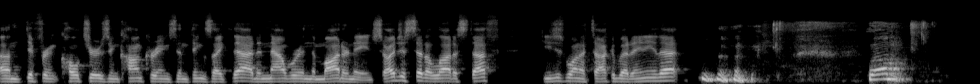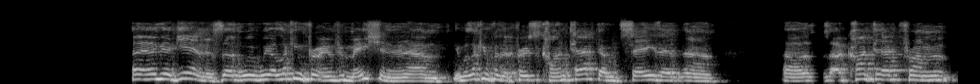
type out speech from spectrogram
um, different cultures and conquerings and things like that, and now we're in the modern age. So I just said a lot of stuff. Do you just want to talk about any of that? well, Uh, again, so we, we, are looking for information. Um, we're looking for the first contact. I would say that uh, uh, a contact from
